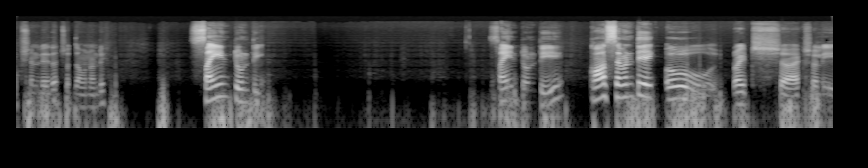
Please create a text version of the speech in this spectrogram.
ఆప్షన్ లేదా చూద్దామనండి sine twenty sine twenty cos seventy oh right actually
